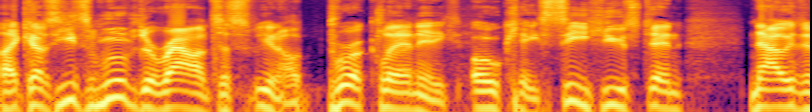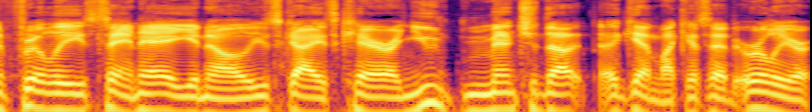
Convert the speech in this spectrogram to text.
Like, cause he's moved around to you know Brooklyn, and OKC, Houston. Now he's in Philly, saying, "Hey, you know these guys care." And you mentioned that again, like I said earlier.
